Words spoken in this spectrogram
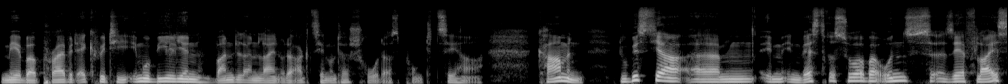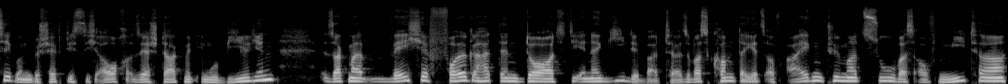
Mehr über Private Equity, Immobilien, Wandelanleihen oder Aktien unter schroders.ch. Carmen, du bist ja ähm, im Investressort bei uns äh, sehr fleißig und beschäftigst dich auch sehr stark mit Immobilien. Sag mal, welche Folge hat denn dort die Energiedebatte? Also was kommt da jetzt auf Eigentümer zu, was auf Mieter?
